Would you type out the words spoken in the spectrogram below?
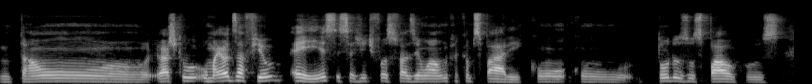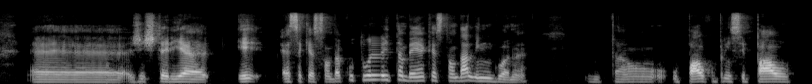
Então, eu acho que o, maior desafio é esse, se a gente fosse fazer uma única Campus Party com, com todos os palcos, é, a gente teria essa questão da cultura e também a questão da língua, né? Então, o palco principal,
